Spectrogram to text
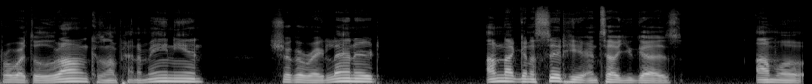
Roberto Duran because I'm Panamanian. Sugar Ray Leonard. I'm not gonna sit here and tell you guys I'm a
